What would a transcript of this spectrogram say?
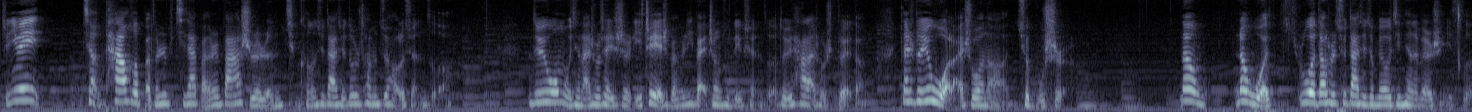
就因为像他和百分之其他百分之八十的人，可能去大学都是他们最好的选择。对于我母亲来说，这也是这也是百分之一百正确的一个选择，对于她来说是对的，但是对于我来说呢，却不是。那那我如果当时去大学，就没有今天的威尔史密斯。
